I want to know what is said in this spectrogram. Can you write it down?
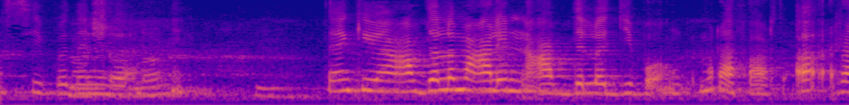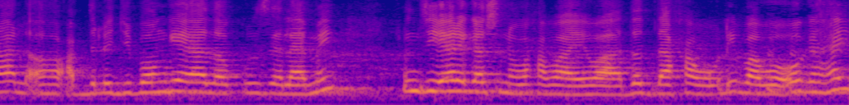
Allah. Thank you. Cabdalla macalin cabdalla jibong. Ma dhaafaarta ah raalli aho cabdalla jibonge aada ku salaamay. Runtii ereygaasna waxa waaye waa dad dhaxa oo dhiba waa ogahay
